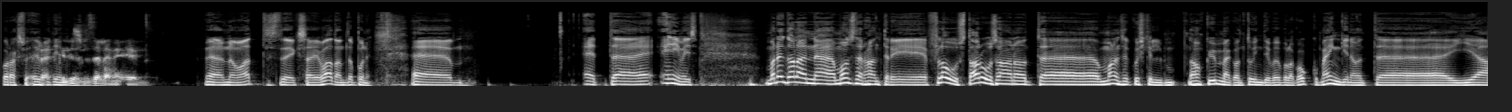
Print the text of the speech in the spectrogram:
korraks pidin. kuidas me selleni ei jõudnud? no vot, eks sa ei vaadanud lõpuni et anyways, ma nüüd olen Monster Hunteri flow'st aru saanud, ma olen seal kuskil noh, kümmekond tundi võib-olla kokku mänginud ja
